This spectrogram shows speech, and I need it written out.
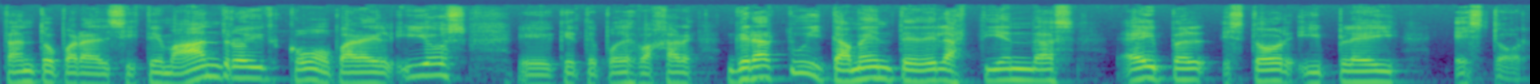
tanto para el sistema Android como para el iOS, eh, que te podés bajar gratuitamente de las tiendas Apple Store y Play Store.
